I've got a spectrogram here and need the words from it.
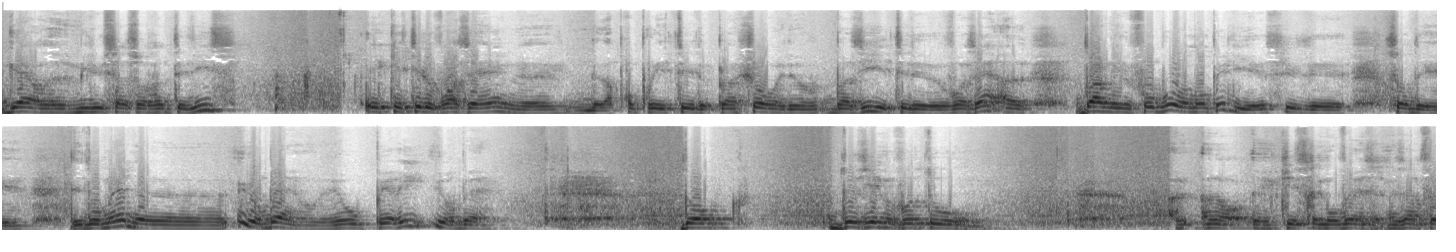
guerre de 1870 et qui était le voisin euh, de la propriété de Planchon et de Basile, était le voisin euh, dans les faubourgs de Montpellier. Ce sont des, domaines euh, urbains, ou péri-urbains. Donc, deuxième photo, alors, qui est très mauvaise, mais enfin,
